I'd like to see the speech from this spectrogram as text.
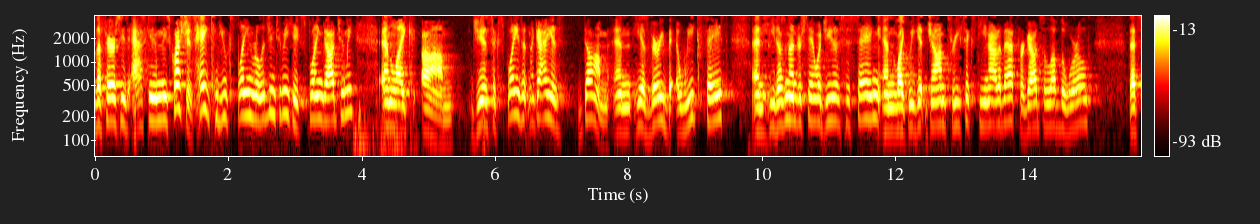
the Pharisees asking him these questions. Hey, can you explain religion to me? Can you explain God to me? And like, um, Jesus explains it, and the guy is dumb, and he has very weak faith, and he doesn't understand what Jesus is saying. And like, we get John 3.16 out of that, for God to love the world. That's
